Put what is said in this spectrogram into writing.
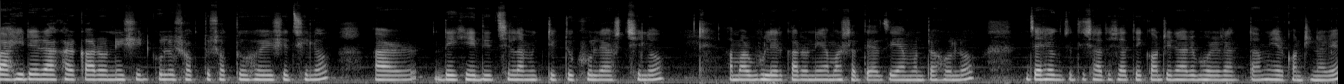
বাহিরে রাখার কারণে শীটগুলো শক্ত শক্ত হয়ে এসেছিল। আর দেখিয়ে দিচ্ছিলাম, একটু একটু খুলে আসছিল। আমার ভুলের কারণে আমার সাথে আজ এমনটা হলো। যাই হোক, যদি সাথে সাথে কন্টেনারে ভরে রাখতাম, এয়ার কন্টেনারে,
